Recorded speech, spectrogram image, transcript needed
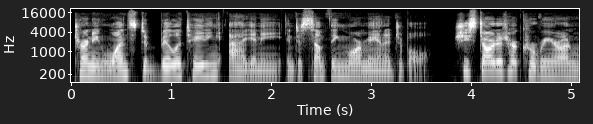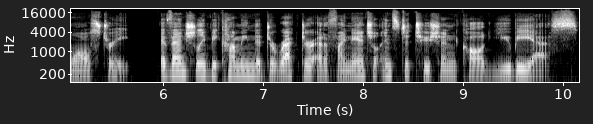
turning once debilitating agony into something more manageable. She started her career on Wall Street, eventually becoming the director at a financial institution called UBS.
